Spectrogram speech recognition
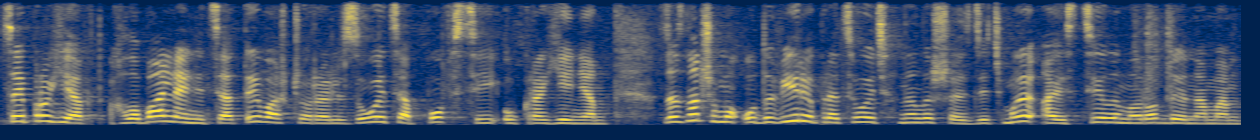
Цей проєкт глобальна ініціатива, що реалізується по всій Україні. Зазначимо, у довірі працюють не лише з дітьми, а й з цілими родинами.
